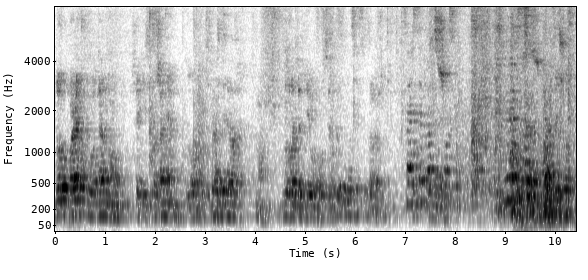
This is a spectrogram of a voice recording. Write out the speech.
До порядку денного ще якісь бажання згодом. Давайте тоді оголосимо. Сесія 26. 26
